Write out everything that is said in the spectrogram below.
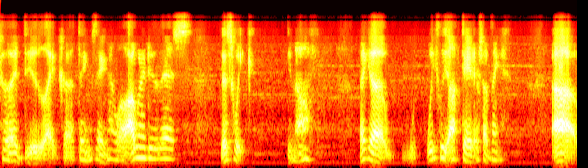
could do like a thing saying, well, I'm gonna do this this week, you know, like a weekly update or something. Uh,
